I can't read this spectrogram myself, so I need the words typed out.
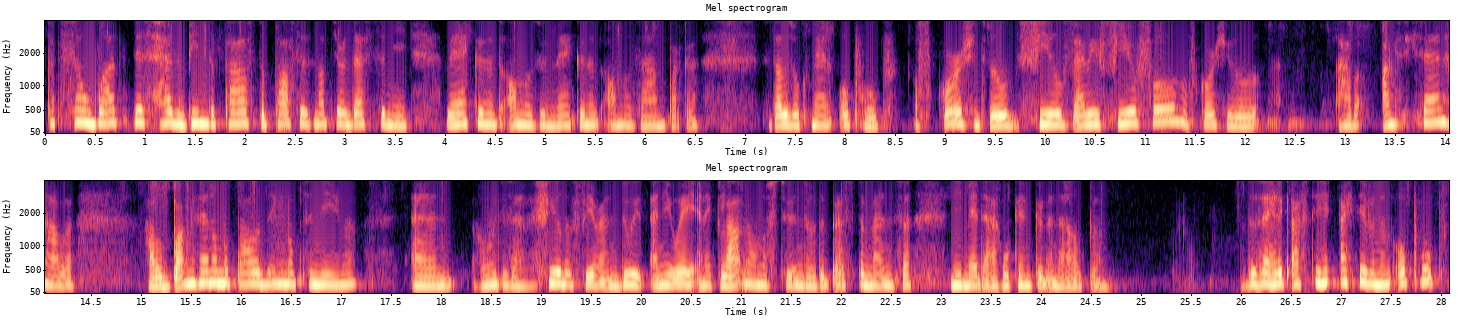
But so what? This has been the past. The past is not your destiny. Wij kunnen het anders doen, wij kunnen het anders aanpakken. Dus dat is ook mijn oproep. Of course, it will feel very fearful. Of course, je wil hebben angstig zijn, hebben, hebben bang zijn om bepaalde dingen op te nemen. En gewoon te zeggen, feel the fear and do it anyway. En ik laat me ondersteunen door de beste mensen die mij daar ook in kunnen helpen. Dus eigenlijk echt even een oproep.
